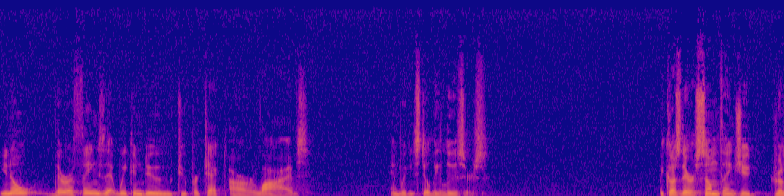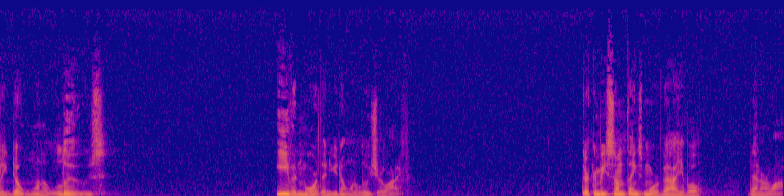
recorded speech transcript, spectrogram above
You know, there are things that we can do to protect our lives, and we can still be losers. Because there are some things you really don't want to lose, even more than you don't want to lose your life there can be some things more valuable than our lives.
